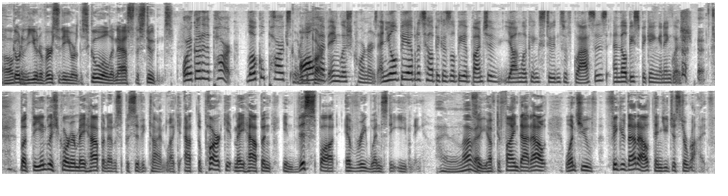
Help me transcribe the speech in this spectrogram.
Oh, Go to the university or the school and ask the students. Or go to the park. Local parks all park. have English corners. And you'll be able to tell because there'll be a bunch of young looking students with glasses and they'll be speaking in English. But the English corner may happen at a specific time. Like at the park, it may happen in this spot every Wednesday evening. I love it. So you have to find that out. Once you've figured that out, then you just arrive.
